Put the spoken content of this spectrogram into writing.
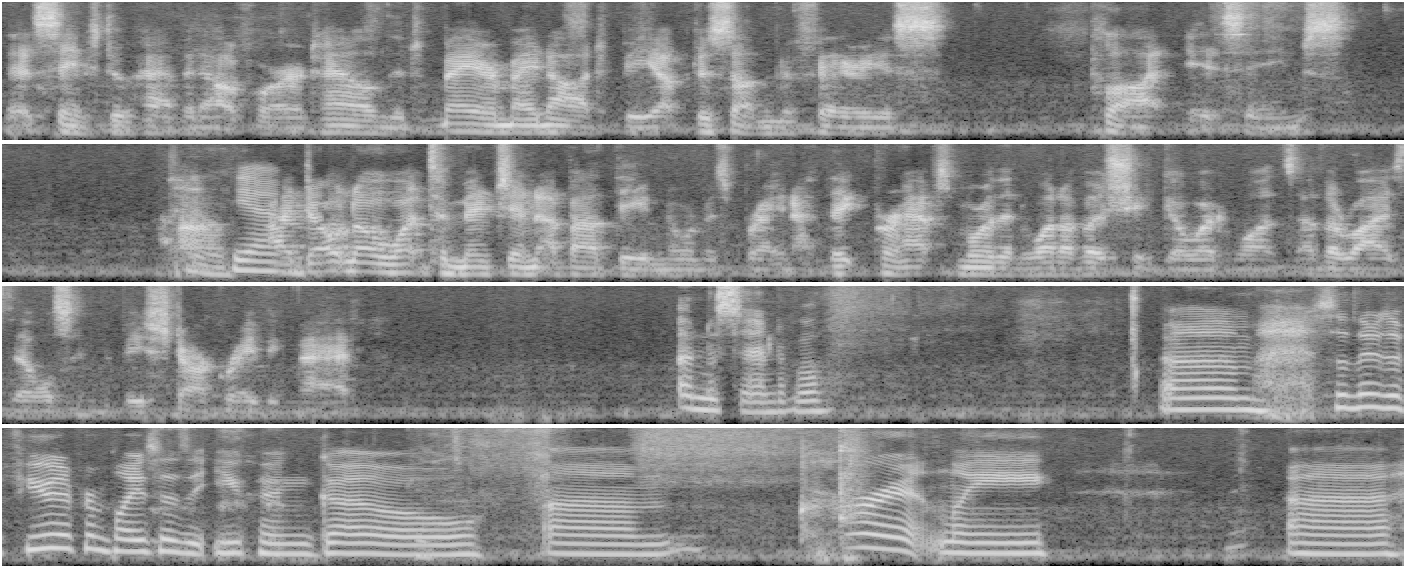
that seems to have it out for our town that may or may not be up to some nefarious plot, it seems. Um, Yeah. I don't know what to mention about the enormous brain. I think perhaps more than one of us should go at once, otherwise, they'll seem to be stark raving mad. Understandable. Um, so there's a few different places that you can go. Um, currently, uh,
